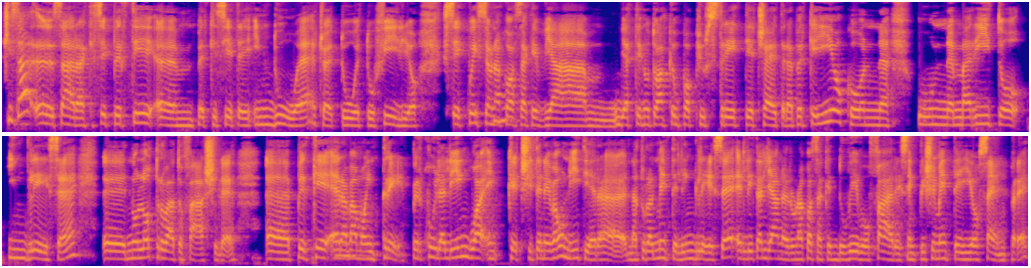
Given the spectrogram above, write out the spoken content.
Chissà, eh, Sara, se per te, ehm, perché siete in due, cioè tu e tuo figlio, se questa è una mm. cosa che vi ha, mm, vi ha, tenuto anche un po' più stretti, eccetera, perché io con un marito inglese eh, non l'ho trovato facile, eh, perché eravamo in tre, per cui la lingua in, che ci teneva uniti era naturalmente l'inglese e l'italiano era una cosa che dovevo fare semplicemente io sempre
